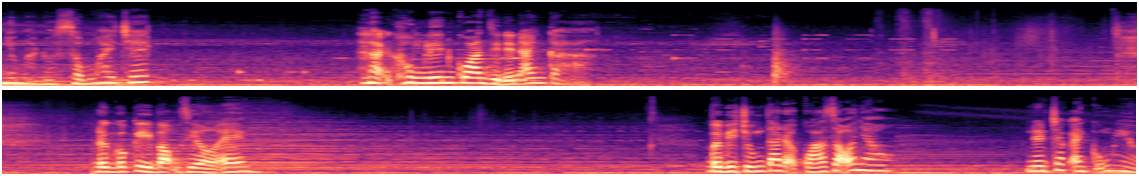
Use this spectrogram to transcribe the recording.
Nhưng mà nó sống hay chết Lại không liên quan gì đến anh cả Đừng có kỳ vọng gì ở em Bởi vì chúng ta đã quá rõ nhau Nên chắc anh cũng hiểu.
